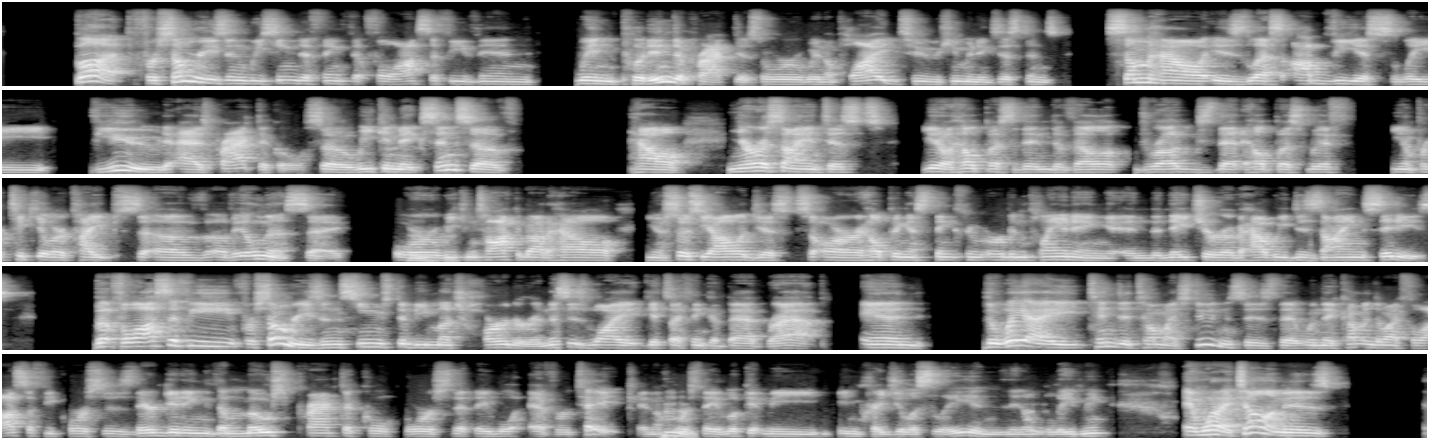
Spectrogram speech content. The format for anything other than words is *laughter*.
But for some reason, we seem to think that philosophy then, when put into practice or when applied to human existence, somehow is less obviously viewed as practical. So we can make sense of how neuroscientists, you know, help us then develop drugs that help us with, you know, particular types of, of illness, say, or we mm-hmm. can talk about how you know sociologists are helping us think through urban planning and the nature of how we design cities but philosophy for some reason seems to be much harder and this is why it gets i think a bad rap and the way i tend to tell my students is that when they come into my philosophy courses they're getting the most practical course that they will ever take and of hmm. course they look at me incredulously and they don't believe me and what i tell them is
